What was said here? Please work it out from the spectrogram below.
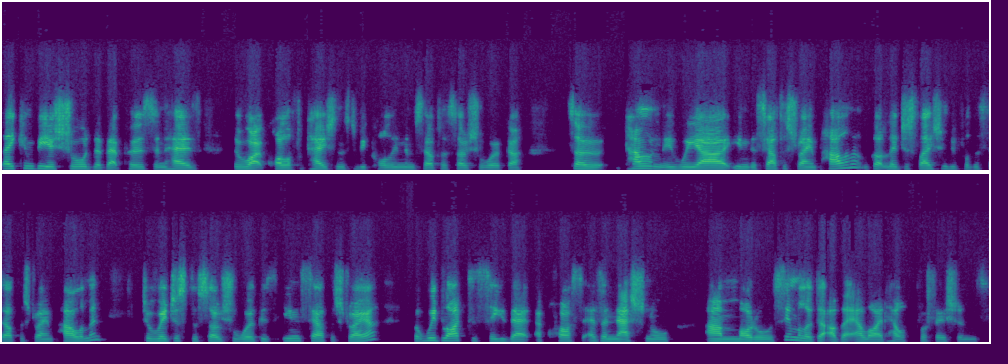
they can be assured that that person has the right qualifications to be calling themselves a social worker. So currently we are in the South Australian Parliament. We've got legislation before the South Australian Parliament to register social workers in South Australia, but we'd like to see that across as a national um, model, similar to other allied health professions.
